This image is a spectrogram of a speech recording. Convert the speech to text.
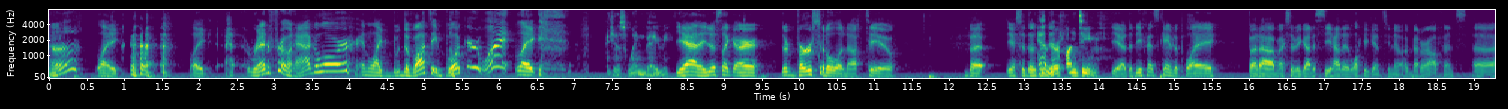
huh? Like, like Renfrow and Agholor and like Devontae Booker, what? Like. Just win, baby. Yeah, they just like are they're versatile enough too. But yeah, so the, Yeah, the they're a fun team. yeah the defense came to play, but um, I said we got to see how they look against you know a better offense uh,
